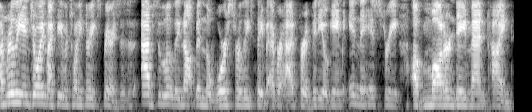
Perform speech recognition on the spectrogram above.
I'm really enjoying my FIFA 23 experience. This has absolutely not been the worst release they've ever had for a video game in the history of modern day mankind.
